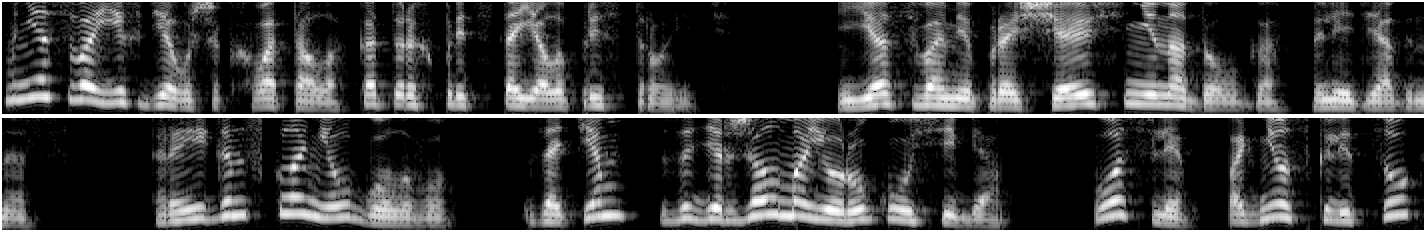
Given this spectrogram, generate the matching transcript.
Мне своих девушек хватало, которых предстояло пристроить. «Я с вами прощаюсь ненадолго, леди Агнес». Рейган склонил голову, Затем задержал мою руку у себя. После поднес к лицу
